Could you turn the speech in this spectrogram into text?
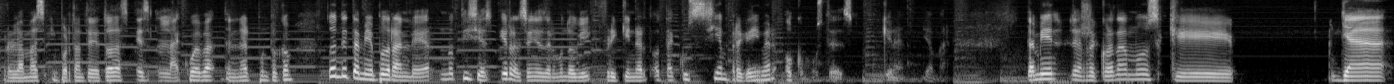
Pero la más importante de todas es la cueva del nerd.com, donde también podrán leer noticias y reseñas del mundo geek, freaky nerd, otaku, siempre gamer o como ustedes quieran llamar. También les recordamos que ya,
